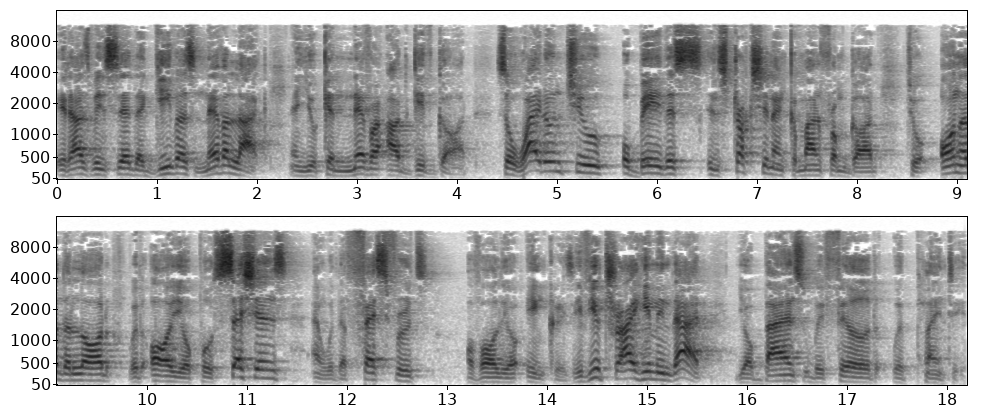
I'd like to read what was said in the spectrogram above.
It has been said that givers never lack and you can never outgive God. So why don't you obey this instruction and command from God to honor the Lord with all your possessions and with the first fruits of all your increase? If you try him in that, your barns will be filled with plenty.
